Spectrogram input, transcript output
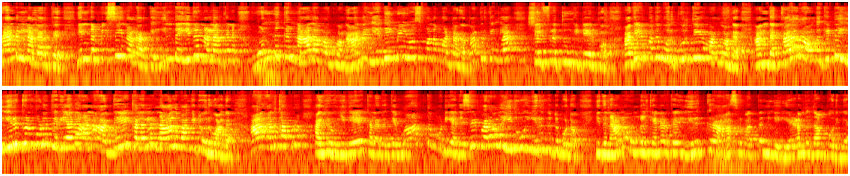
ஹேண்டில் நல்லா இருக்கு. இந்த மிக்ஸி நல்லா இருக்கு. இந்த இது நல்லா இருக்குன்னு ஒன்றுக்கு நாளாக வாங்குவாங்க. ஆனால் எதையுமே யூஸ் பண்ண மாட்டாங்க. பார்த்துருக்கீங்களா? ஷெல்ஃபில் தூங்கிட்டே இருக்கும் அதே மாதிரி ஒரு குர்த்தியும் வாங்குவாங்க. அந்த கலர் அவங்க கிட்ட இருக்குன்னு கூட தெரியாது. ஆனால் அதே கலரில் நாலு வாங்கிட்டு வருவாங்க. அதுக்கப்புறம் ஐயோ இதே கலருக்கு மாற்ற முடியாது. சரி பரவாயில்ல இதுவும் இருந்துட்டு போட்டோம். இதனால உங்களுக்கு என்ன இருக்கு? இருக்கிற ஆசீர்வாதத்தை நீங்க இழந்து தான் போறீங்க.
